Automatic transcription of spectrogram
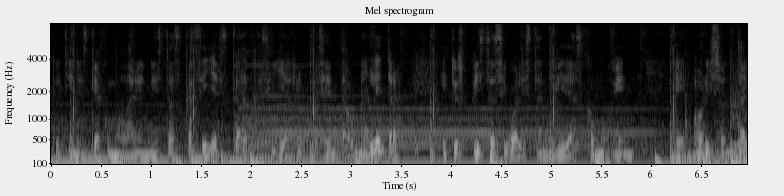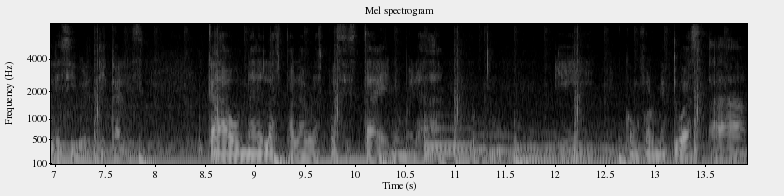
que tienes que acomodar en estas casillas. Cada casilla representa una letra y tus pistas igual están divididas como en eh, horizontales y verticales. Cada una de las palabras pues está enumerada y conforme tú vas ah,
